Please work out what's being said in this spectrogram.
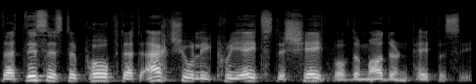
that this is the Pope that actually creates the shape of the modern papacy.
